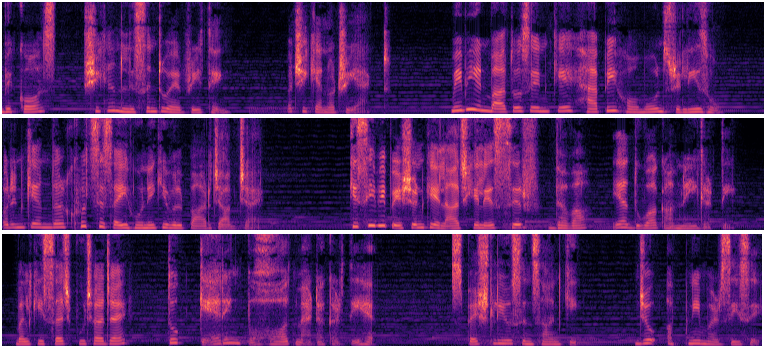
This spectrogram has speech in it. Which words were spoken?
Because she can listen to everything but she cannot react maybe इन बातों से इनके हैप्पी हॉर्मोन्स रिलीज़ हों और इनके अंदर खुद से सही होने की विल पार जाग जाए। किसी भी पेशेंट के इलाज के लिए सिर्फ़ दवा या दुआ काम नहीं करती, बल्कि सच पूछा जाए तो केयरिंग बहुत मैटर करती है। स्पेशली उस इंसान की, जो अपनी मर्ज़ी से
